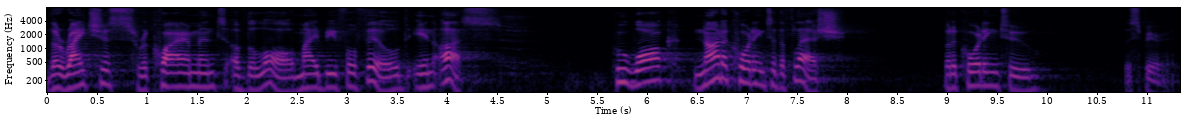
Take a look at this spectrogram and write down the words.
the righteous requirement of the law might be fulfilled in us, who walk not according to the flesh, but according to the Spirit.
